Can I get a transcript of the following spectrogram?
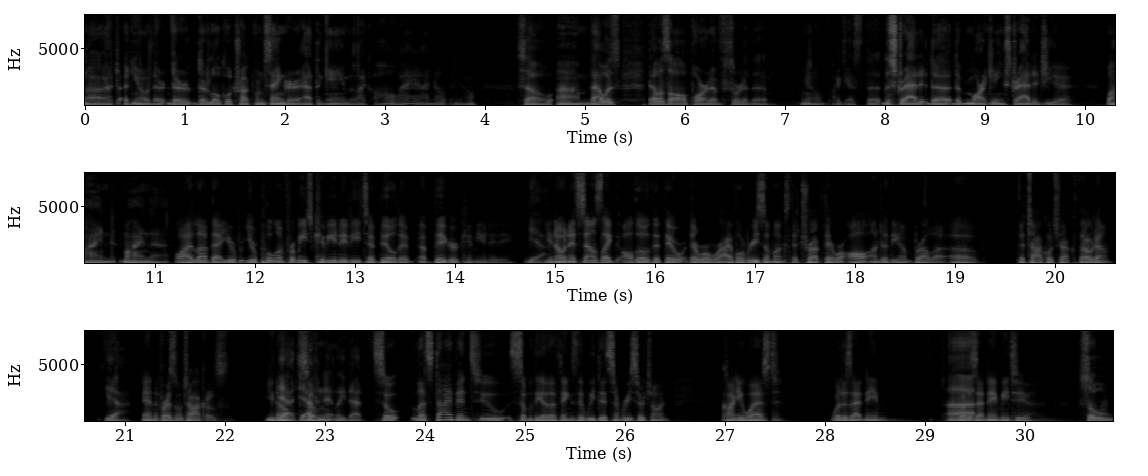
uh, you know, their, their their local truck from Sanger at the game, they're like, oh, hey, I know, you know. So um, that was that was all part of sort of the, you know, I guess the the strat the the marketing strategy Yeah. Behind behind that. Well, I love that. You're you're pulling from each community to build a, a bigger community. Yeah. You know, and it sounds like although that there were, there were rivalries amongst the truck, they were all under the umbrella of the Taco Truck Throwdown Yeah, and the Fresno Tacos. You know, yeah, So- definitely. That's So, let's dive into some of the other things that we did some research on. Kanye West. What does that name? what uh, does that name mean to you? so.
